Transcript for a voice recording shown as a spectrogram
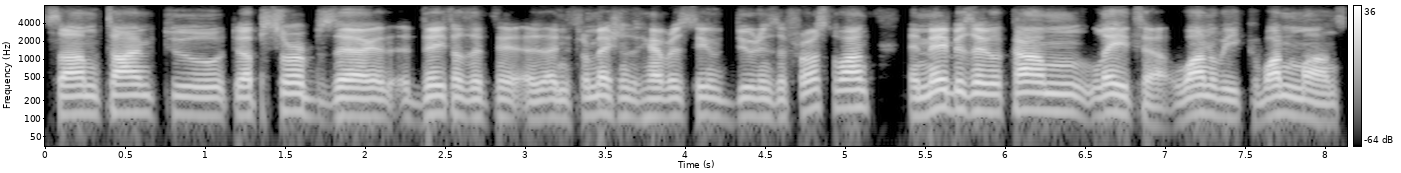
some time to to absorb the data that uh, information they have received during the first one, and maybe they will come later, one week, one month,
